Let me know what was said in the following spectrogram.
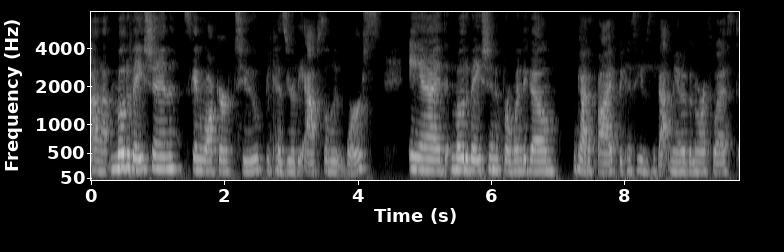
Uh, motivation, Skinwalker, two because you're the absolute worst. And motivation for Wendigo, got a five because he was the Batman of the Northwest.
